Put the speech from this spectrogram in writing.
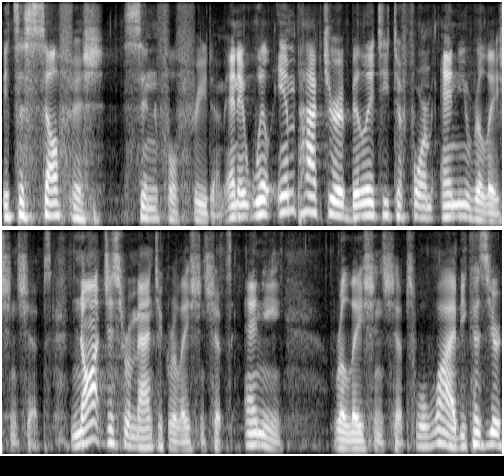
It's a selfish sinful freedom. And it will impact your ability to form any relationships, not just romantic relationships, any relationships. Well, why? Because you're,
